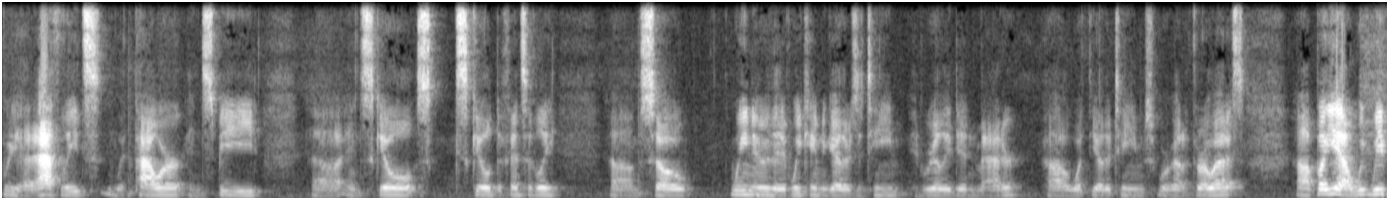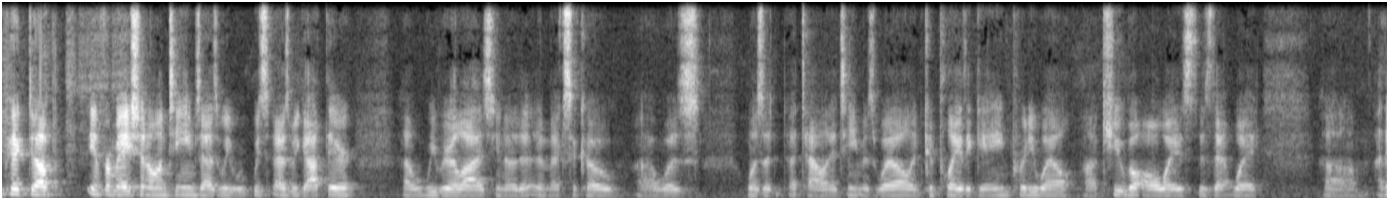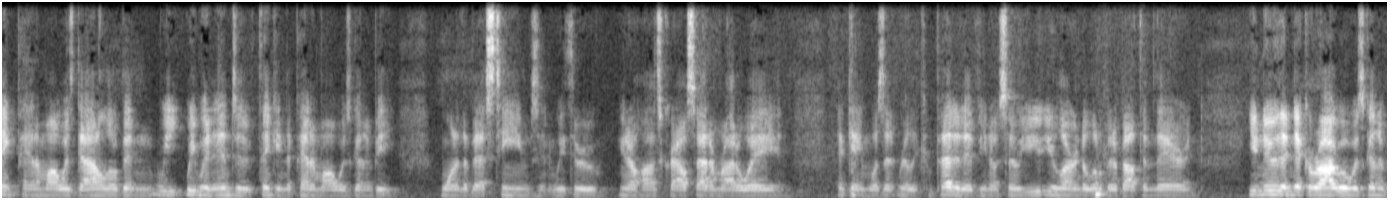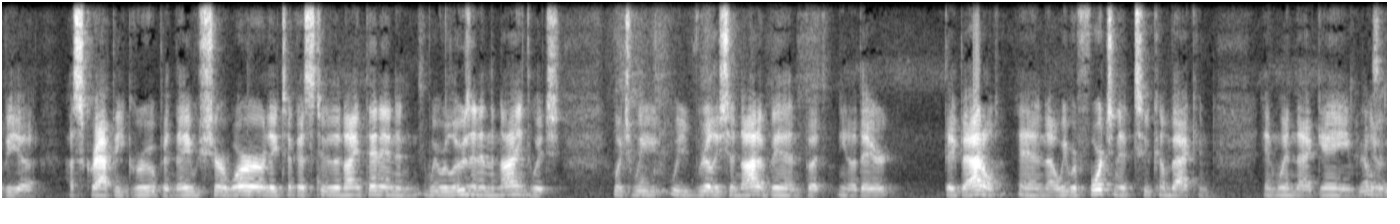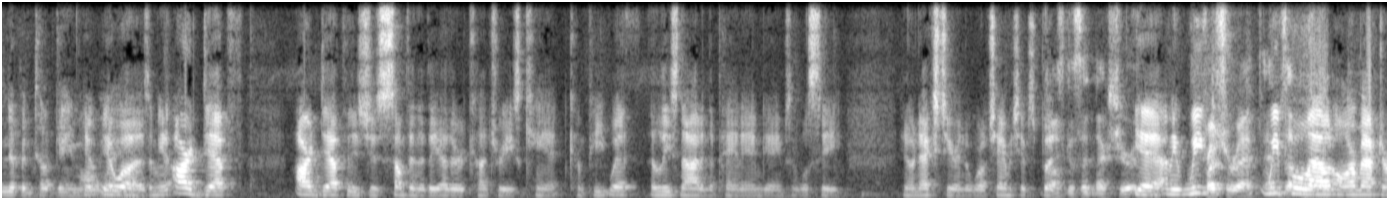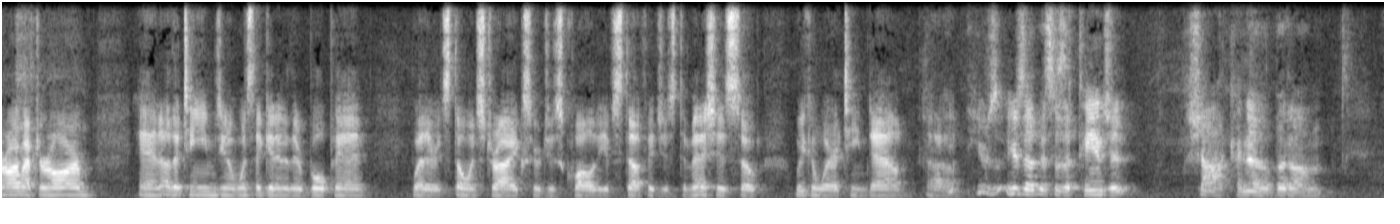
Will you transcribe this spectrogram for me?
we had athletes with power and speed uh, and skill skilled defensively. Um, so we knew that if we came together as a team, it really didn't matter uh, what the other teams were going to throw at us. Uh, but yeah, we, we picked up information on teams as we as we got there. Uh, we realized, you know, that, that Mexico uh, was was a, a, talented team as well and could play the game pretty well. Uh, Cuba always is that way. Um, I think Panama was down a little bit, and we, we went into thinking that Panama was going to be one of the best teams, and we threw you know Hans Crouse at them right away, and the game wasn't really competitive. You know, so you, you learned a little bit about them there, and you knew that Nicaragua was going to be a, a scrappy group, and they sure were. They took us to the ninth inning, and we were losing in the ninth, which which we, we really should not have been. But you know they they battled, and uh, we were fortunate to come back and and win that game. That was a nip and tuck game. It, it was. I mean, our depth our depth is just something that the other countries can't compete with, at least not in the Pan Am games, and we'll see. You know, next year in the World Championships, but I was gonna say next year. Yeah, I mean, we pressure we pull out arm after arm after arm, and other teams, you know, once they get into their bullpen, whether it's throwing strikes or just quality of stuff, it just diminishes. So we can wear a team down. Uh, here's here's a this is a tangent shock, I know, but um,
